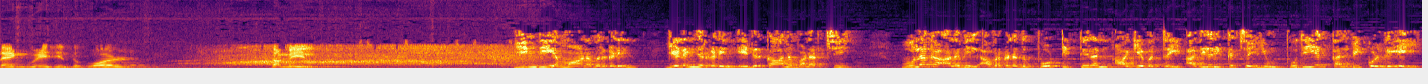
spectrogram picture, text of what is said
language in the world, Tamil. இந்திய மாணவர்களின் இளைஞர்களின் எதிர்கால வளர்ச்சி உலக அளவில் அவர்களது போட்டித்திறன் ஆகியவற்றை அதிகரிக்கச் செய்யும் புதிய கல்விக் கொள்கையை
